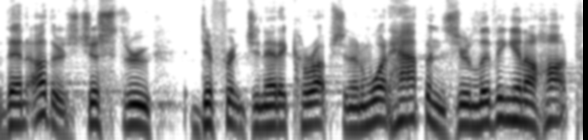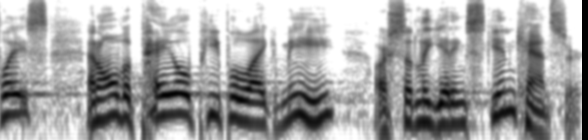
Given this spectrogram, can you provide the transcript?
than others just through different genetic corruption. And what happens? You're living in a hot place, and all the pale people like me are suddenly getting skin cancer.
